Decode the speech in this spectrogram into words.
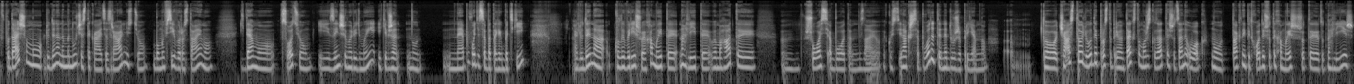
В подальшому людина неминуче стикається з реальністю, бо ми всі виростаємо, йдемо в соціум і з іншими людьми, які вже ну, не поводять себе так, як батьки. Людина, коли вирішує хамити, нагліти, вимагати ем, щось або там, не знаю, якось інакше себе поводити, не дуже приємно. Ем, то часто люди просто прямим текстом можуть сказати, що це не ок. Ну, так не підходить, що ти хамиш, що ти тут наглієш.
